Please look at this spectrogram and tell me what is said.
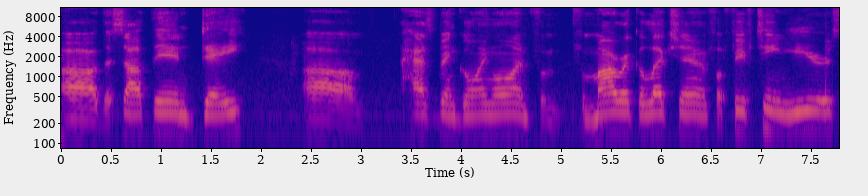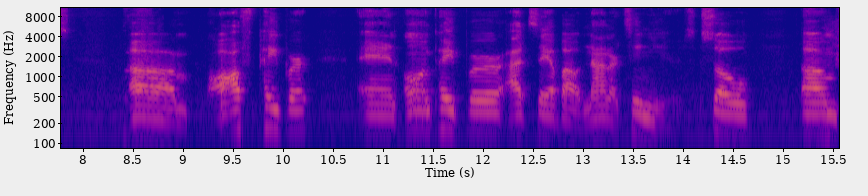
Uh, the South End Day um, has been going on from, from my recollection for 15 years. Um, off paper and on paper, I'd say about nine or 10 years. So, um,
